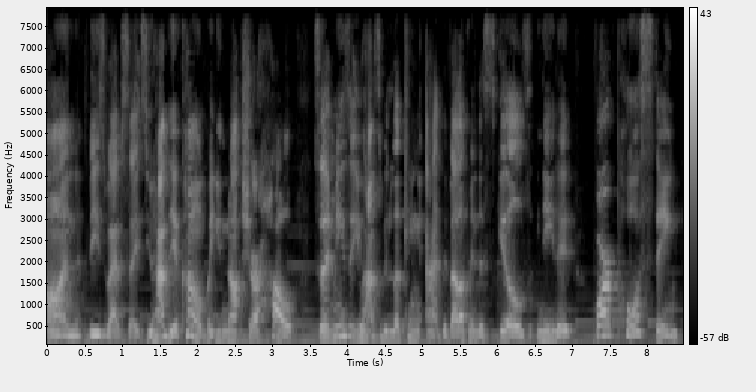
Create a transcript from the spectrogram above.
on these websites. You have the account, but you're not sure how. So it means that you have to be looking at developing the skills needed for posting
